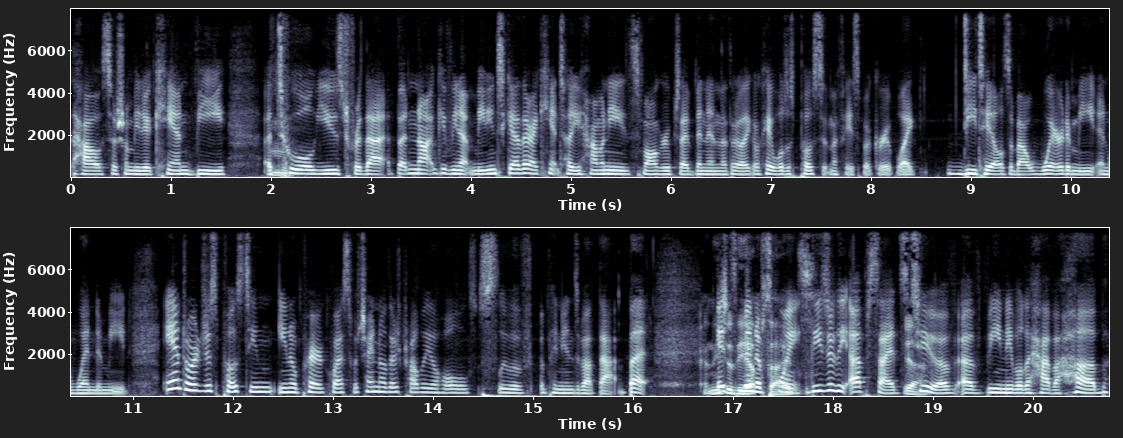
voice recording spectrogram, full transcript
how social media can be a mm. tool used for that, but not giving up meeting together. I can't tell you how many small groups I've been in that they're like, okay, we'll just post it in the Facebook group, like details about where to meet and when to meet, and or just posting, you know, prayer requests, which I know there's probably a whole slew of opinions about that, but And these it's are the been upsides. a point. These are the upsides Yeah. too of, of being able to have a hub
